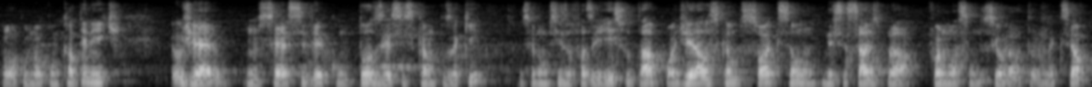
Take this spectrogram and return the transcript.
Coloco no concatenate, eu gero um CSV com todos esses campos aqui. Você não precisa fazer isso, tá? Pode gerar os campos só que são necessários para a formulação do seu relatório no Excel.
